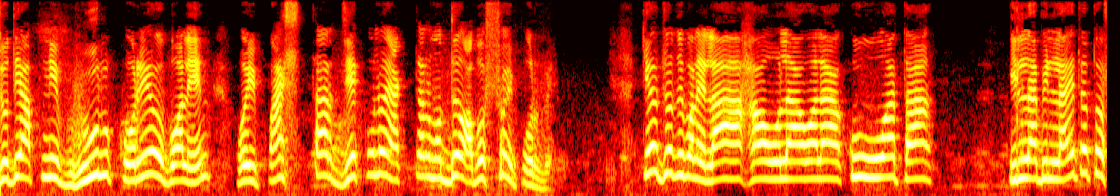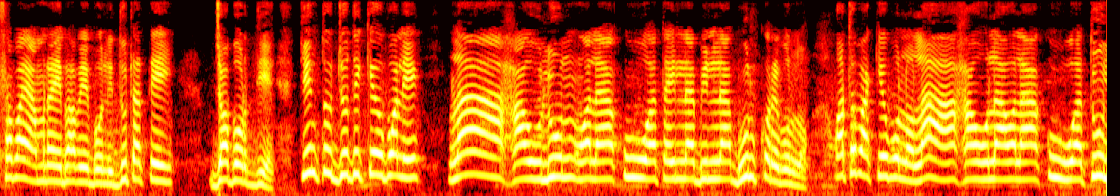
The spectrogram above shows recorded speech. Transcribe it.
যদি আপনি ভুল করেও বলেন, ওই পাঁচটার যে কোনো একটার মধ্যে অবশ্যই পড়বে। কেউ যদি বলে লা হাওলা ওয়ালা কুয়াতা ইল্লা বিল্লা এটা তো সবাই আমরা এভাবে বলি, দুটাতেই জবর দিয়ে। কিন্তু যদি কেউ বলে লা হাউলুন ওয়ালা কুয়াতা ইল্লা বিল্লাহ। ভুল করে বলল। অথবা কেউ বলল, লা হাওলা ওয়ালা কুয়াতুন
